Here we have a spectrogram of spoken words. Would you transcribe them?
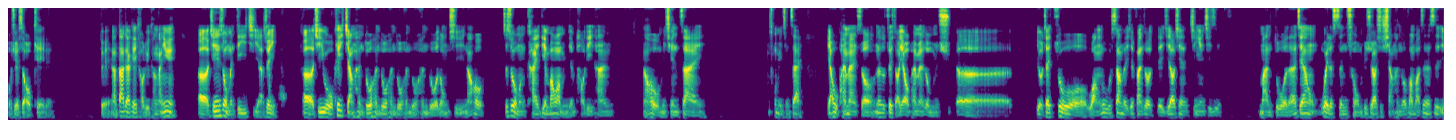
我觉得是 OK 的。对，那大家可以考虑看看，因为呃，今天是我们第一集啊，所以呃，其实我可以讲很多很多很多很多很多东西。然后这是我们开店，包括我们以前跑地摊，然后我们以前在我们以前在雅虎拍卖的时候，那时候最早雅虎拍卖的时候，我们呃有在做网络上的一些贩售，累积到现在经验其实蛮多的。那这样为了生存，我们必须要去想很多方法，真的是一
